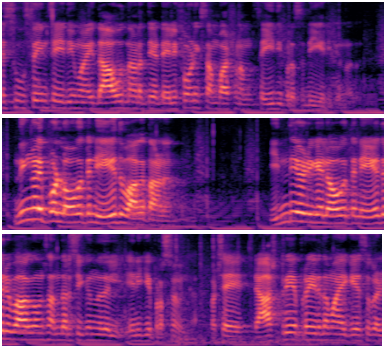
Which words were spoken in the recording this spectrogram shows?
എസ് ഹുസൈൻ സെയ്ദിയുമായി ദാവൂദ് നടത്തിയ ടെലിഫോണിക് സംഭാഷണം സെയ്തി പ്രസിദ്ധീകരിക്കുന്നത്. നിങ്ങളിപ്പോൾ ലോകത്തിന്റെ ഏത് ഭാഗത്താണ്? ഇന്ത്യ ഒഴികെ ലോകത്തിന്റെ ഏതൊരു ഭാഗവും സന്ദർശിക്കുന്നതിൽ എനിക്ക് പ്രശ്നമില്ല. പക്ഷേ രാഷ്ട്രീയ പ്രേരിതമായ കേസുകൾ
